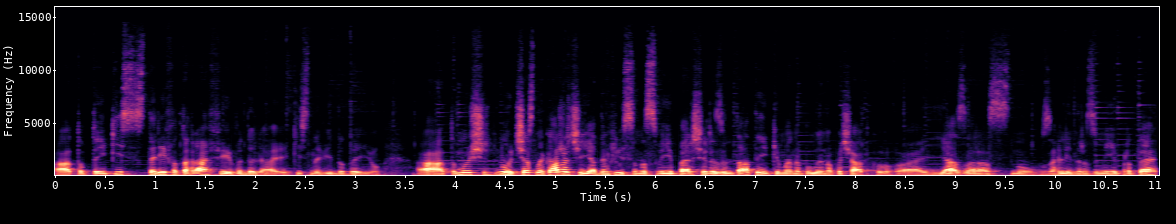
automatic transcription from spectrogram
Тобто якісь старі фотографії видаляю, якісь нові додаю. Тому що, ну, чесно кажучи, я дивлюся на свої перші результати, які в мене були на початку. Я зараз ну, взагалі не розумію про те,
